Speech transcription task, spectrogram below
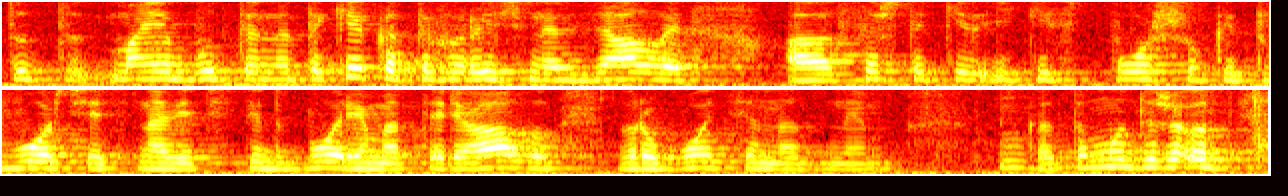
тут має бути не таке категоричне взяли, а все ж таки якийсь пошук і творчість навіть в підборі матеріалу, в роботі над ним. Тому дуже, от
